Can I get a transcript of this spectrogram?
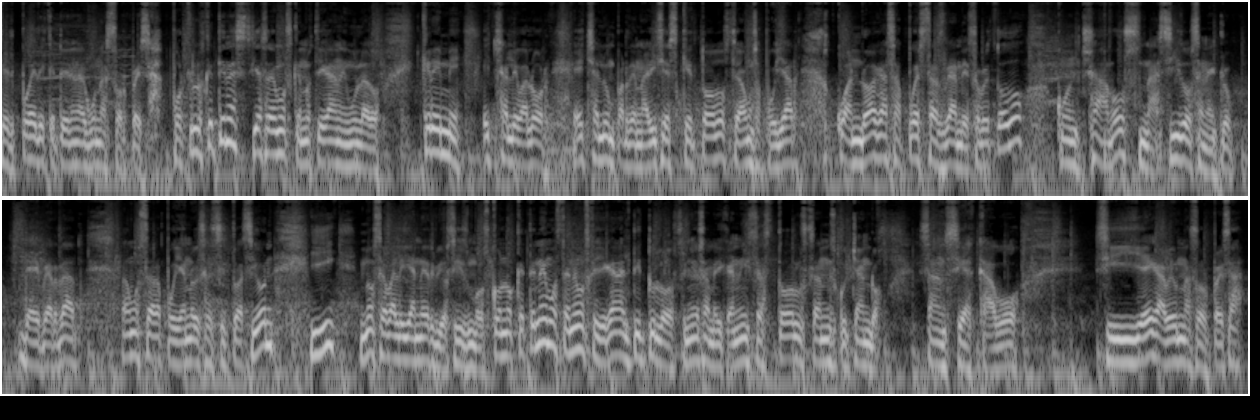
que puede que tengan alguna sorpresa. Porque los que tienes ya sabemos que no te llegan a ningún lado. Créeme, échale valor, échale un par de narices que todos te vamos a apoyar cuando hagas apuestas grandes, sobre todo con chavos nacidos en el club. De verdad, vamos a estar apoyando esa situación y no se vale ya nerviosismos. Con lo que tenemos, tenemos que llegar al título, señores americanistas, todos los que están escuchando. San se acabó si llega a haber una sorpresa,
